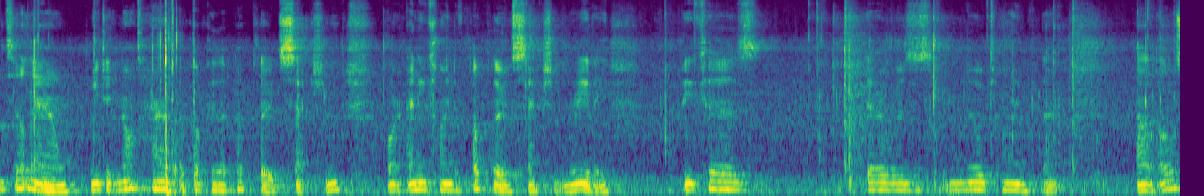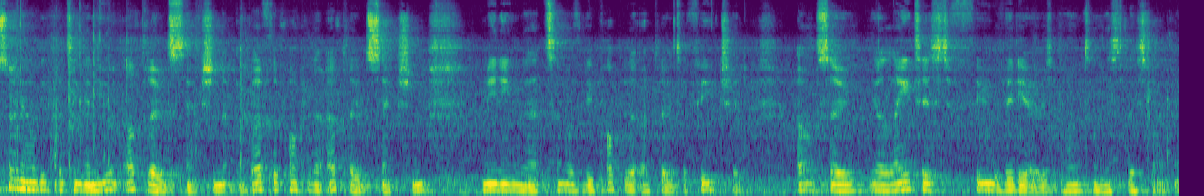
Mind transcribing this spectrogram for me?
Until now, we did not have a popular upload section, or any kind of upload section really, because there was no time for that. I'll also now be putting a new upload section above the popular upload section, meaning that some of the popular uploads are featured. Also, your latest few videos aren't on this list right now.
